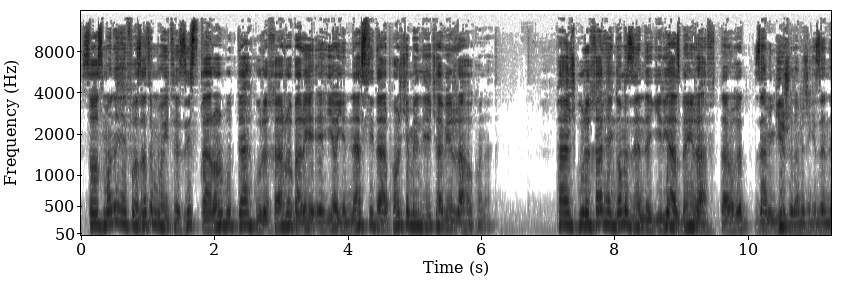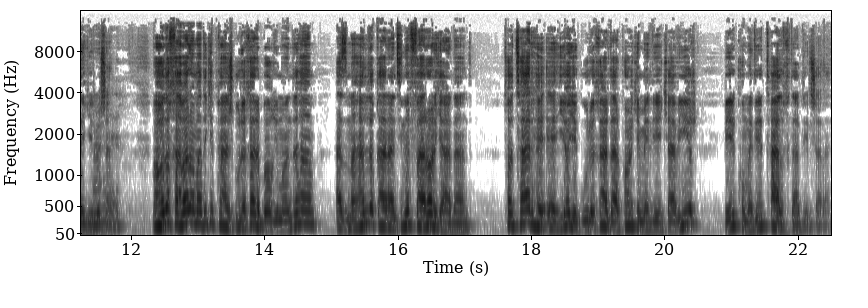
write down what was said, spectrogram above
سازمان حفاظت محیط زیست قرار بود ده گورخر را برای احیای نسلی در پارک ملی کبیر رها کند. پنج گورخر هنگام زندگیری از بین رفت در واقع زمینگیر شدن به که زندگیر بله. بشن و حالا خبر آمده که پنج گورخر باقی مانده هم از محل قرنطینه فرار کردند تا طرح احیای گورخر در پارک ملی کویر به یک کمدی تلخ تبدیل شود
